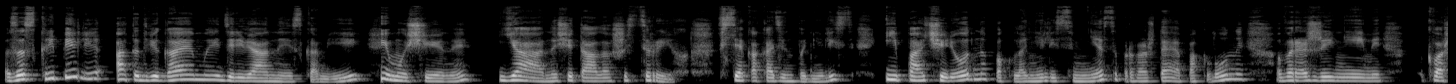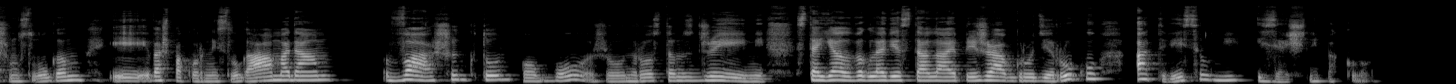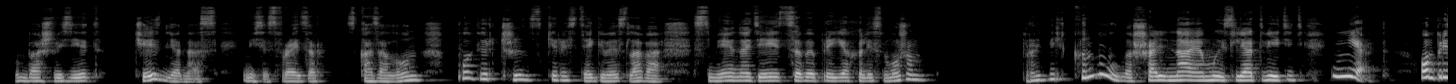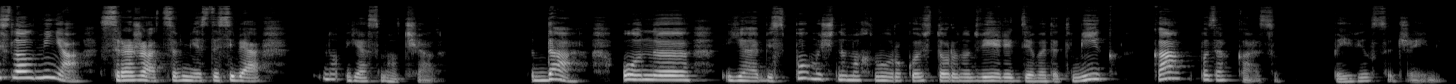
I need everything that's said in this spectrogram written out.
Заскрипели отодвигаемые деревянные скамьи, и мужчины, я насчитала шестерых, все как один поднялись и поочередно поклонились мне, сопровождая поклоны выражениями «К вашим услугам» и «Ваш покорный слуга, мадам». Вашингтон, о боже, он ростом с Джейми, стоял во главе стола и, прижав к груди руку, отвесил мне изящный поклон. «Ваш визит – честь для нас, миссис Фрейзер», – сказал он, по-вирджински растягивая слова. «Смею надеяться, вы приехали с мужем?» Промелькнула шальная мысль ответить «нет». Он прислал меня сражаться вместо себя, но я смолчала. Да, он... Э, я беспомощно махнул рукой в сторону двери, где в этот миг, как по заказу, появился Джейми.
